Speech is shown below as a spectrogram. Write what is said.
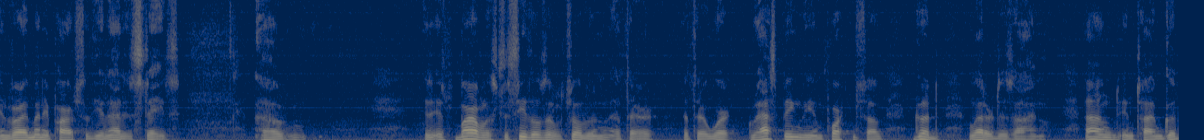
in very many parts of the United States. Uh, it, it's marvelous to see those little children at their, at their work, grasping the importance of good letter design and, in time, good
